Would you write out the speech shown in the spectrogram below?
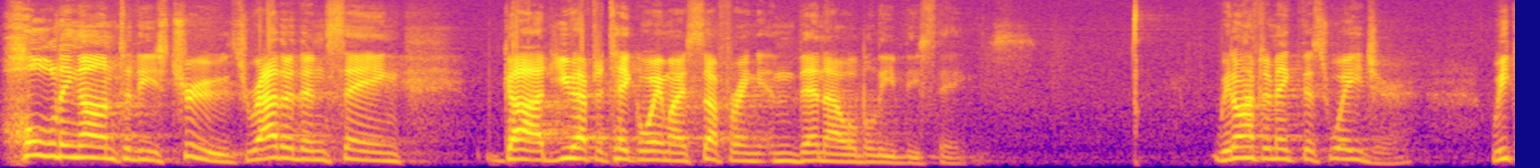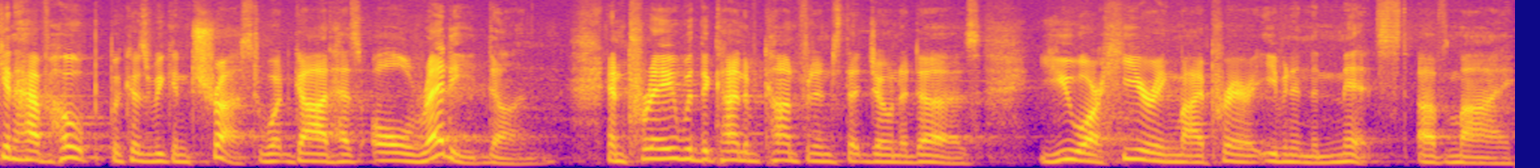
holding on to these truths rather than saying, God, you have to take away my suffering, and then I will believe these things. We don't have to make this wager. We can have hope because we can trust what God has already done and pray with the kind of confidence that Jonah does. You are hearing my prayer even in the midst of my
